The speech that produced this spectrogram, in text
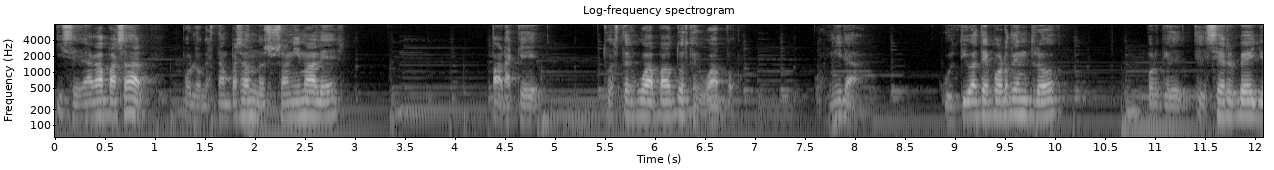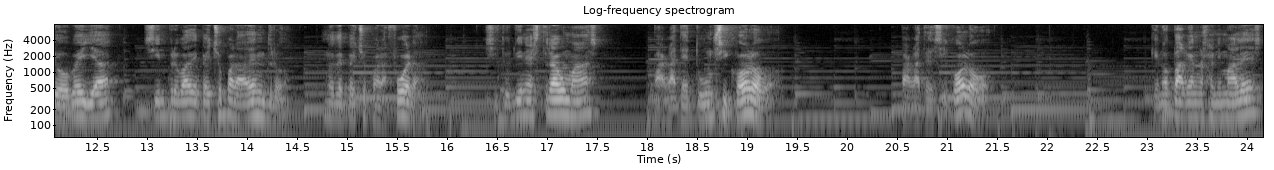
y se le haga pasar por lo que están pasando esos animales para que tú estés guapa o tú estés guapo. Pues mira, cultívate por dentro porque el, el ser bello o bella siempre va de pecho para adentro, no de pecho para afuera. Si tú tienes traumas, págate tú un psicólogo. Págate el psicólogo. Que no paguen los animales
